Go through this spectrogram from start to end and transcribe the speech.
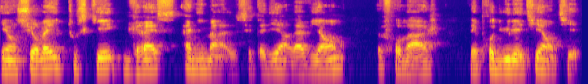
et on surveille tout ce qui est graisse animale, c'est-à-dire la viande, le fromage, les produits laitiers entiers.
